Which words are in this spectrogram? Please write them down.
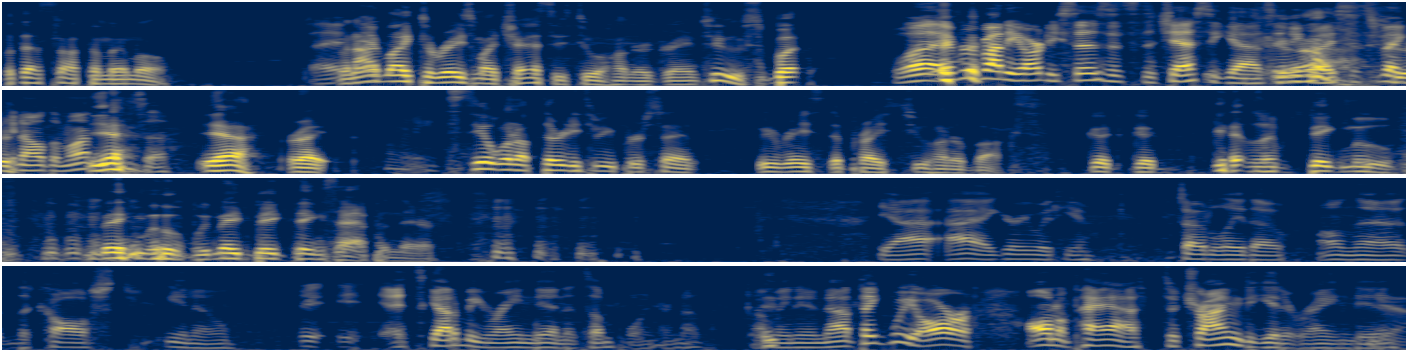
But that's not the memo. And I'd like to raise my chassis to 100 grand too. s- But Well, everybody already says it's the chassis guys, anyways. Yeah, It's making all the money. yeah, So yeah, right. Steel went up 33%. We raised the price 200 bucks. Good, good. It was a big move. big move. We made big things happen there. yeah, I, I agree with you totally though on the the cost. You know, it, it, it's got to be reined in at some point or another. I It- mean, and I think we are on a path to trying to get it reined in. Yeah.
